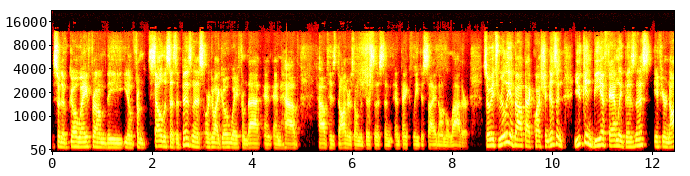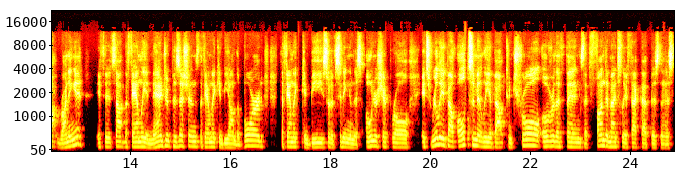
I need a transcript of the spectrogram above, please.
sort of go away from the you know from sell this as a business, or do I go away from that and and have have his daughters own the business and, and thankfully decide on the latter. So it's really about that question. Doesn't you can be a family business if you're not running it. If it's not the family in management positions, the family can be on the board. The family can be sort of sitting in this ownership role. It's really about ultimately about control over the things that fundamentally affect that business.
